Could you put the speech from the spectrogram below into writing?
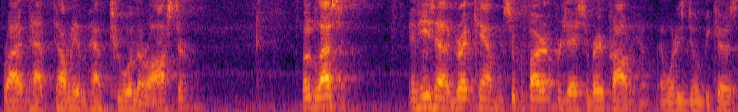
right? And have how many of them have two on the roster? What a blessing! and he's had a great camp. I'm super fired up for Jason. Very proud of him and what he's doing because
